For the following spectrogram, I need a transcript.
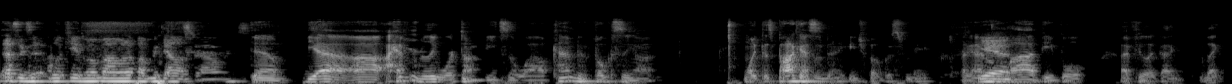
That's exactly what came to my mind when I thought McAllister hours. Damn. Yeah, uh, I haven't really worked on beats in a while. I've kind of been focusing on, like, this podcast has been a huge focus for me. Like, I have Yeah. a lot of people I feel like I like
